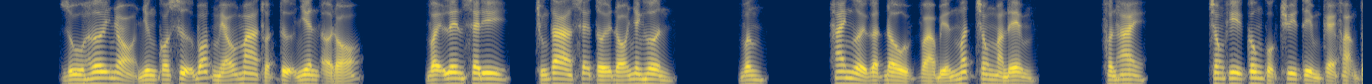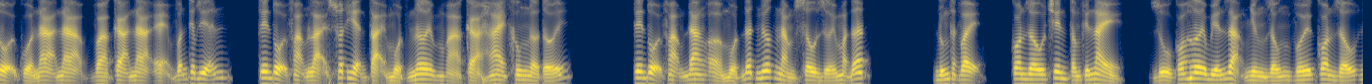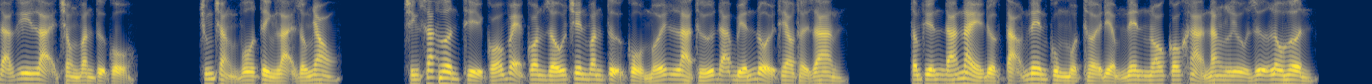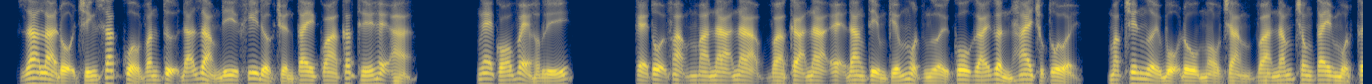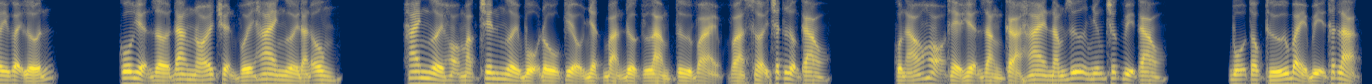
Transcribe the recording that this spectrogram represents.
Dù hơi nhỏ nhưng có sự bóp méo ma thuật tự nhiên ở đó. Vậy lên xe đi, chúng ta sẽ tới đó nhanh hơn. Vâng. Hai người gật đầu và biến mất trong màn đêm. Phần 2. Trong khi công cuộc truy tìm kẻ phạm tội của nạ nạ và cả nạ ẹ vẫn tiếp diễn, tên tội phạm lại xuất hiện tại một nơi mà cả hai không ngờ tới. Tên tội phạm đang ở một đất nước nằm sâu dưới mặt đất. Đúng thật vậy, con dấu trên tấm phiến này, dù có hơi biến dạng nhưng giống với con dấu đã ghi lại trong văn tự cổ. Chúng chẳng vô tình lại giống nhau. Chính xác hơn thì có vẻ con dấu trên văn tự cổ mới là thứ đã biến đổi theo thời gian. Tấm phiến đá này được tạo nên cùng một thời điểm nên nó có khả năng lưu giữ lâu hơn. Ra là độ chính xác của văn tự đã giảm đi khi được truyền tay qua các thế hệ ạ. À. Nghe có vẻ hợp lý. Kẻ tội phạm mà nạ nạ và cả nạ ẹ đang tìm kiếm một người cô gái gần hai chục tuổi, mặc trên người bộ đồ màu tràm và nắm trong tay một cây gậy lớn. Cô hiện giờ đang nói chuyện với hai người đàn ông. Hai người họ mặc trên người bộ đồ kiểu Nhật Bản được làm từ vải và sợi chất lượng cao. Quần áo họ thể hiện rằng cả hai nắm giữ những chức vị cao. Bộ tộc thứ bảy bị thất lạc.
